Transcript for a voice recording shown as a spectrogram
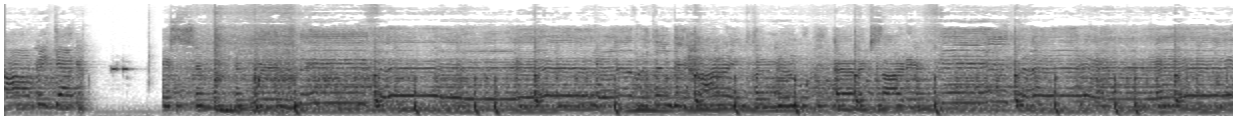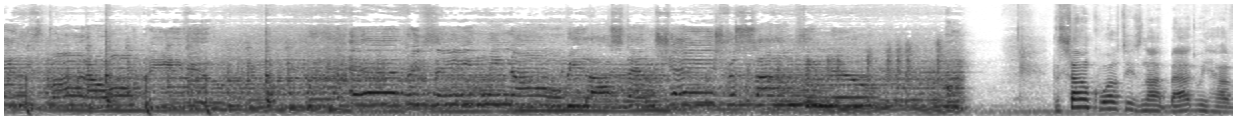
how we get everything behind new and exciting but I won't leave you. Everything we know will be lost and changed for something new? The sound quality is not bad, we have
